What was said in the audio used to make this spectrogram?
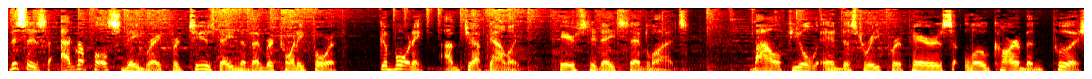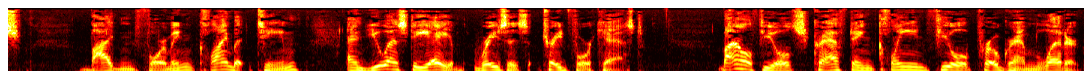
This is AgriPulse Daybreak for Tuesday, November 24th. Good morning. I'm Jeff Nalley. Here's today's headlines. Biofuel industry prepares low carbon push. Biden forming climate team and USDA raises trade forecast. Biofuels crafting clean fuel program letter.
